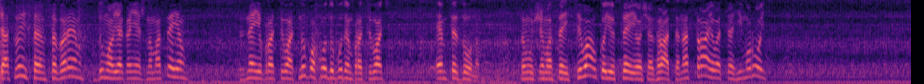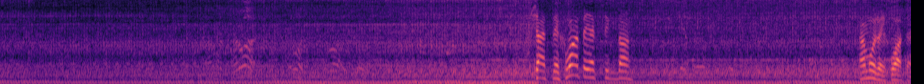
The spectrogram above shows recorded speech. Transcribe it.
Зараз виставимо, соберемо. Думав я, звісно, масеєм з нею працювати. Ну, походу, будемо працювати МТ-зоном. Тому що масей з сівалкою, це його зараз гратися, настраюватися, геморой. Зараз не хвата, як завжди. А може й хвата.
